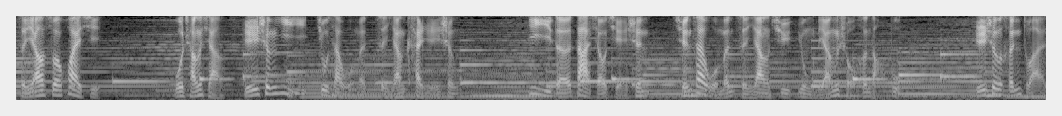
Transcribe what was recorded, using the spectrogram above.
怎样算坏戏？我常想，人生意义就在我们怎样看人生。意义的大小浅深，全在我们怎样去用两手和脑部。人生很短，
